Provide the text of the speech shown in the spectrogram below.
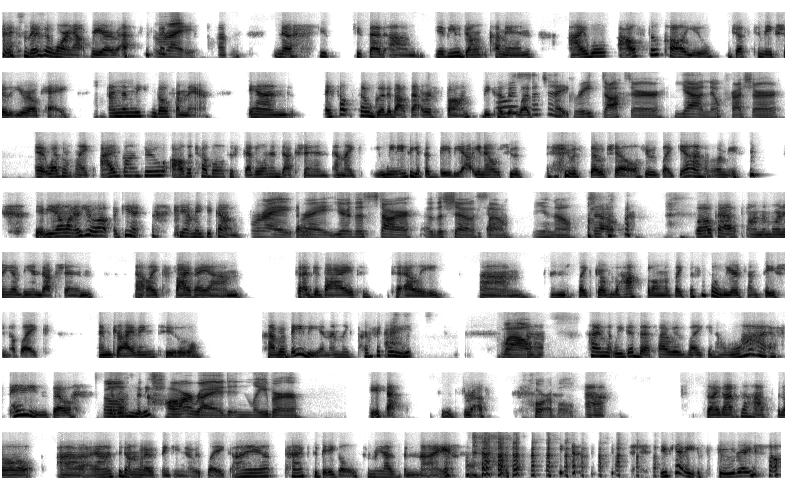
There's a warrant out for your arrest. right. Um, no, she, she said, um, if you don't come in, I will, I'll still call you just to make sure that you're okay. Mm-hmm. And then we can go from there. And I felt so good about that response because it was such a like, great doctor. Yeah, no pressure. It wasn't like I've gone through all the trouble to schedule an induction and like we need to get this baby out. You know, she was she was so chill. She was like, "Yeah, I mean, if you don't want to show up, I can't can't make you come." Right, so, right. You're the star of the show, yeah. so you know. so woke up on the morning of the induction at like 5 a.m said goodbye to, to Ellie um, and just like drove to the hospital and was like, this is a weird sensation of like, I'm driving to have a baby. And I'm like, perfectly. Wow. Uh, time that we did this, I was like in a lot of pain. So, oh, the week- car ride in labor. Yeah, it's rough. Horrible. Um, so I got to the hospital uh, I honestly don't know what I was thinking. I was like, I packed bagels for my husband and I. you can't eat food right now.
